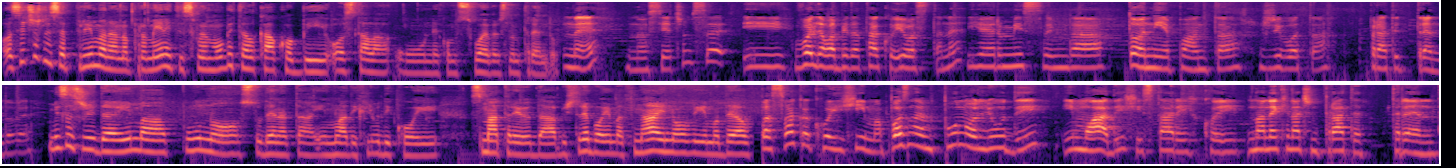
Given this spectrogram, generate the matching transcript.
Osjećaš li se primorano promijeniti svoj mobitel kako bi ostala u nekom svojevrsnom trendu? Ne, ne osjećam se i voljela bi da tako i ostane jer mislim da to nije poanta života pratiti trendove. Misliš li da ima puno studenata i mladih ljudi koji smatraju da biš trebao imati najnoviji model? Pa svakako ih ima. Poznajem puno ljudi i mladih i starih koji na neki način prate trend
